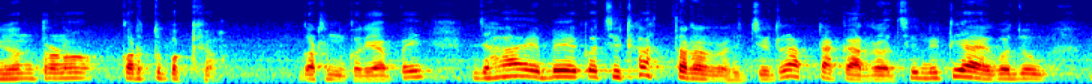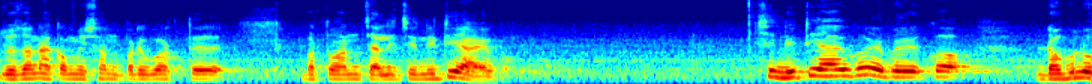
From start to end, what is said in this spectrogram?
ନିୟନ୍ତ୍ରଣ କର୍ତ୍ତୃପକ୍ଷ ଗଠନ କରିବା ପାଇଁ ଯାହା ଏବେ ଏକ ଚିଠା ସ୍ତରରେ ରହିଛି। ଡ୍ରାଫ୍ଟ ଆକାରରେ ଅଛି। ନୀତି ଆୟୋଗ ଯେଉଁ ଯୋଜନା କମିଶନ ପରିବର୍ତ୍ତେ ବର୍ତ୍ତମାନ ଚାଲିଛି ନୀତି ଆୟୋଗ। ସେ ନୀତି ଆୟୋଗ ଏବେ ଏକ W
